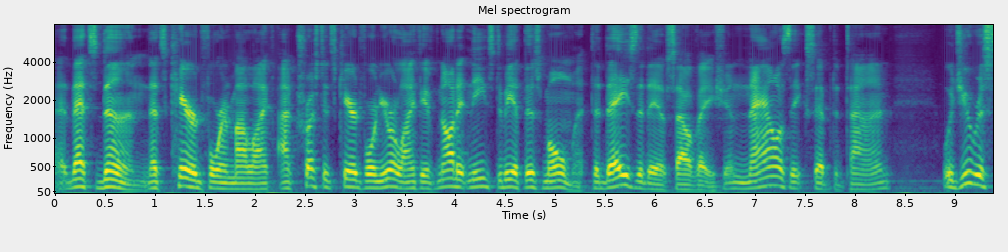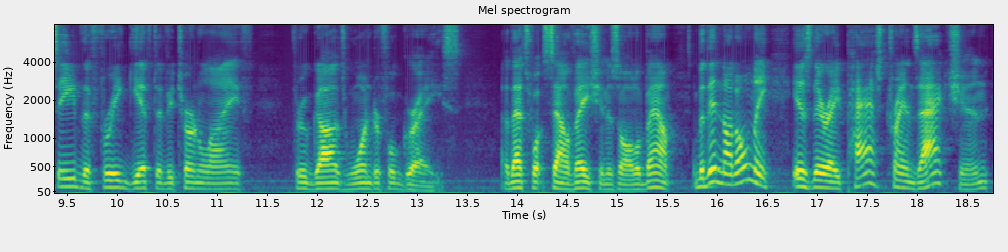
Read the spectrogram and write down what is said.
Uh, that's done. That's cared for in my life. I trust it's cared for in your life. If not, it needs to be at this moment. Today's the day of salvation. Now is the accepted time. Would you receive the free gift of eternal life through God's wonderful grace? Uh, that's what salvation is all about. But then, not only is there a past transaction,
